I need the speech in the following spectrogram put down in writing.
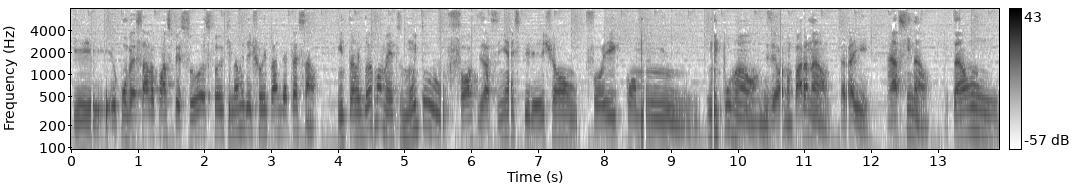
que eu conversava com as pessoas, foi o que não me deixou entrar em depressão. Então, em dois momentos muito fortes assim, a Inspiration foi como um, um empurrão, dizer, ó, oh, não para não, peraí, não é assim não. Então,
